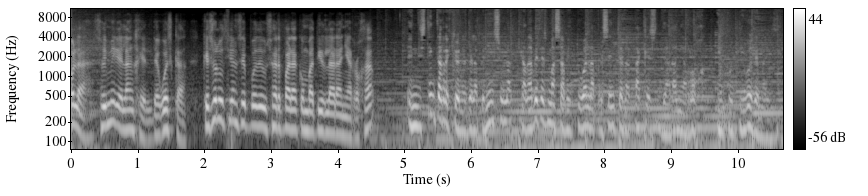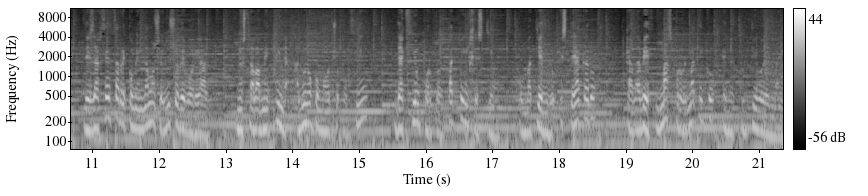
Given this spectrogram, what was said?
Hola, soy Miguel Ángel, de Huesca. ¿Qué solución se puede usar para combatir la araña roja? En distintas regiones de la península cada vez es más habitual la presencia de ataques de araña roja en cultivos de maíz. Desde Arcenza recomendamos el uso de Boreal, nuestra bamectina al 1,8% de acción por contacto e ingestión, combatiendo este ácaro cada vez más problemático en el cultivo del maíz.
